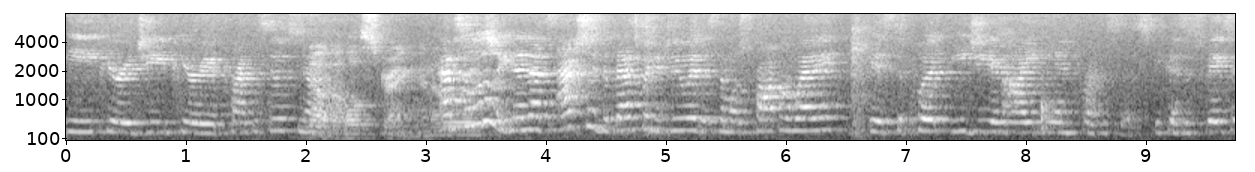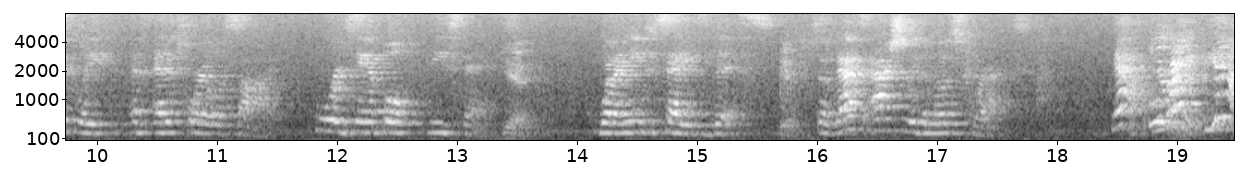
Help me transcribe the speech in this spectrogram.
E period, G period, parenthesis, No, the whole string, in other words. Absolutely, and that's actually the best way to do it, it's the most proper way, is to put EG and IE in parenthesis, because it's basically an editorial aside. For example, these things. Yeah, What I mean to say is this. yeah. So that's actually the most correct. Yeah, you're right, yeah,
